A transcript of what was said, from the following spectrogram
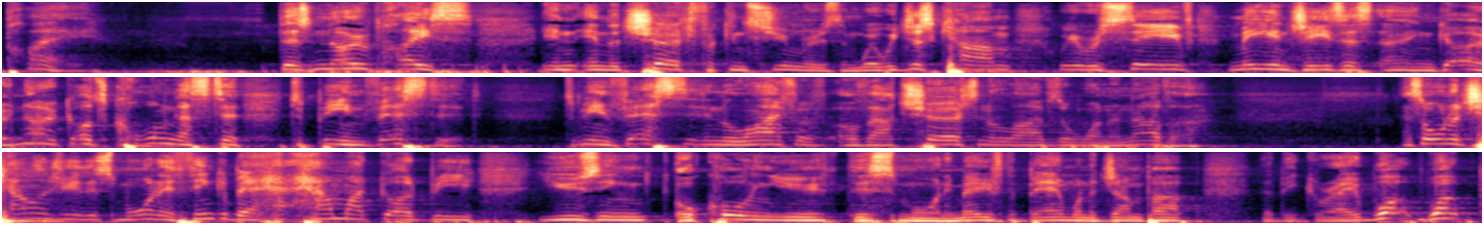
play. There's no place in, in the church for consumerism where we just come, we receive me and Jesus, and then go. No, God's calling us to, to be invested, to be invested in the life of, of our church and the lives of one another. And so I want to challenge you this morning. Think about how, how, might God be using or calling you this morning. Maybe if the band want to jump up, that'd be great. What, what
